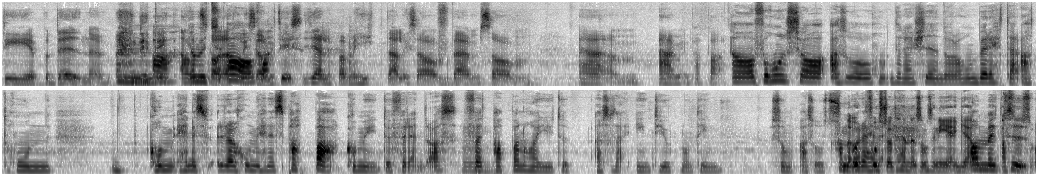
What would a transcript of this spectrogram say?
Det är på dig nu. Det är ditt Ja. ansvar Ja, att ja, liksom faktiskt. hjälpa mig hitta liksom vem som ehm, är min pappa. Ja, för hon sa, alltså hon, den här tjejen då, hon berättar att hon kom, hennes relation med hennes pappa kommer ju inte förändras. För Mm. att pappan har ju typ alltså, så här, inte gjort någonting som alltså, Han har henne. uppfostrat henne som sin egen. Ja, men Alltså, typ. så.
